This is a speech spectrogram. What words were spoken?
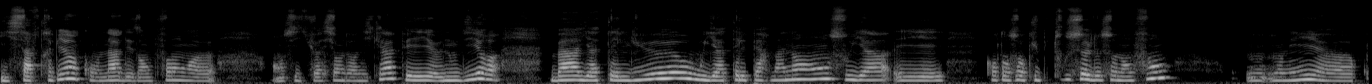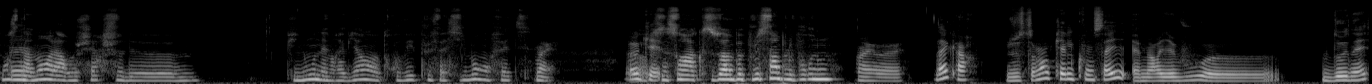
ils savent très bien qu'on a des enfants euh, en situation de handicap et nous dire, bah, il y a tel lieu, ou il y a telle permanence, y a, et quand on s'occupe tout seul de son enfant, on, on est euh, constamment à la recherche de. Puis nous, on aimerait bien euh, trouver plus facilement, en fait. Ouais. Euh, Ok. que ce soit, que ce soit un peu plus simple pour nous. Ouais, ouais, ouais. D'accord. Justement, quels conseils aimeriez-vous euh, donner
